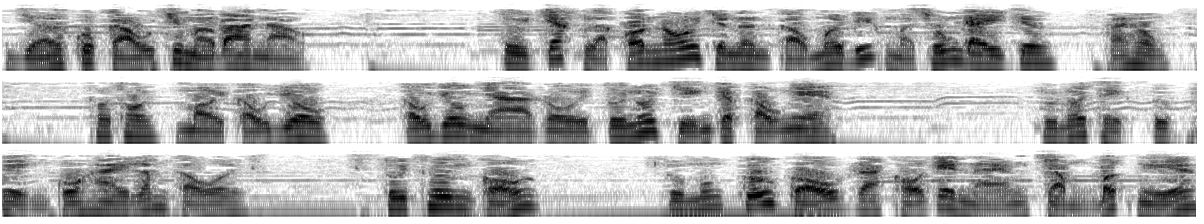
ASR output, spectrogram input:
Vợ của cậu chứ mợ ba nào? Tôi chắc là có nói cho nên cậu mới biết mà xuống đây chứ, phải không? Thôi thôi, mời cậu vô, cậu vô nhà rồi tôi nói chuyện cho cậu nghe. Tôi nói thiệt tôi phiền cô hai lắm cậu ơi. Tôi thương cổ, tôi muốn cứu cổ ra khỏi cái nạn chồng bất nghĩa,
